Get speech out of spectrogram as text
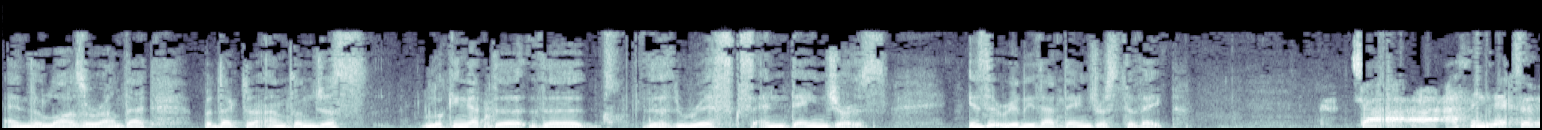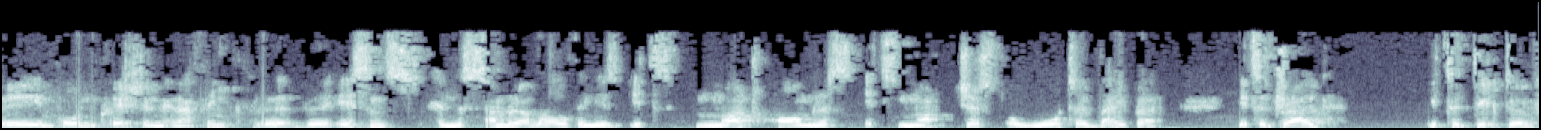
and the laws around that. But Dr. Anton, just looking at the, the, the risks and dangers, is it really that dangerous to vape? So I, I, think that's a very important question, and I think the, the essence and the summary of the whole thing is it's not harmless. It's not just a water vapor. It's a drug. It's addictive.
